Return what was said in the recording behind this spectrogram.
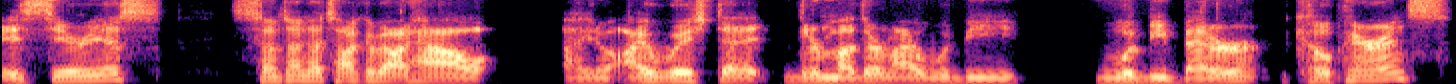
is serious. Sometimes I talk about how I, you know I wish that their mother and I would be would be better co-parents.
